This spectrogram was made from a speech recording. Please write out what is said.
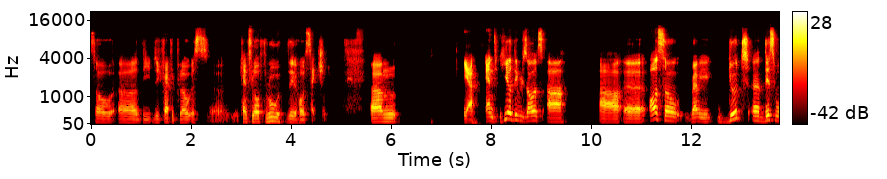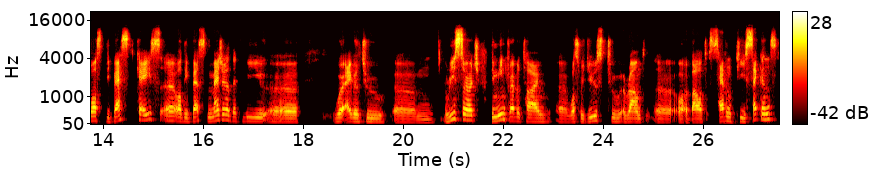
so uh, the, the traffic flow is uh, can flow through the whole section. Um, yeah, and here the results are are uh, also very good. Uh, this was the best case uh, or the best measure that we uh, were able to um, research, the mean travel time uh, was reduced to around uh, or about 70 seconds,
